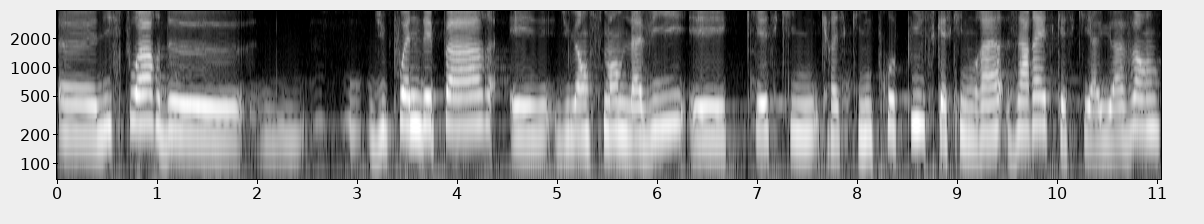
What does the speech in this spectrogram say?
L'histoire de du point de départ et du lancement de la vie et qu'est-ce qui, qu'est-ce qui nous propulse, qu'est-ce qui nous arrête, qu'est-ce qu'il y a eu avant,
